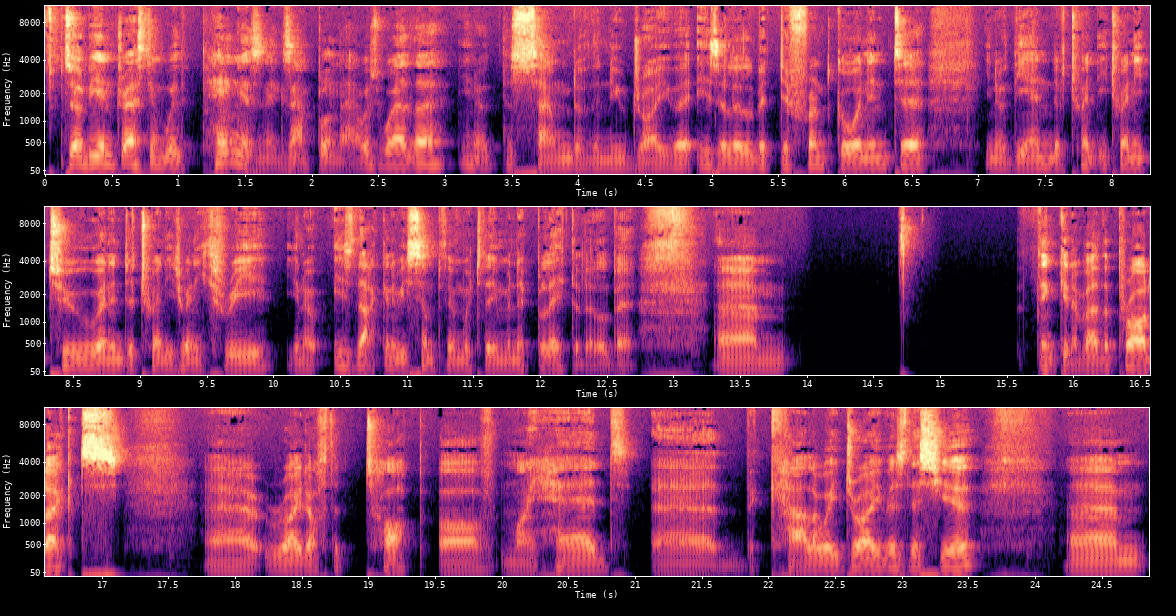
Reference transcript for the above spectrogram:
so it'll be interesting with Ping as an example now, is whether you know the sound of the new driver is a little bit different going into you know the end of 2022 and into 2023. You know, is that going to be something which they manipulate a little bit? Um, thinking of other products, uh, right off the top of my head, uh, the Callaway drivers this year. Um,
